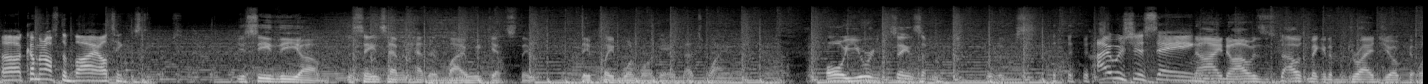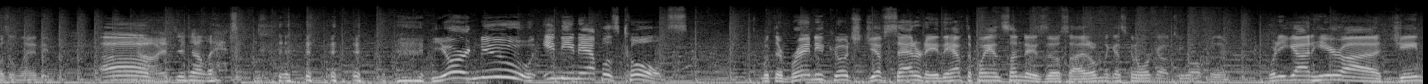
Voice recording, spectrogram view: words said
Uh, coming off the bye, I'll take the Steelers. You see, the um, the Saints haven't had their bye week yet. So they they played one more game. That's why. Oh, you were saying something. I was just saying. No, I know. I was I was making a dry joke that wasn't landing. Um, no, it did not land. your new Indianapolis Colts with their brand new coach Jeff Saturday. They have to play on Sundays though, so I don't think that's going to work out too well for them. What do you got here, uh, Gene?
